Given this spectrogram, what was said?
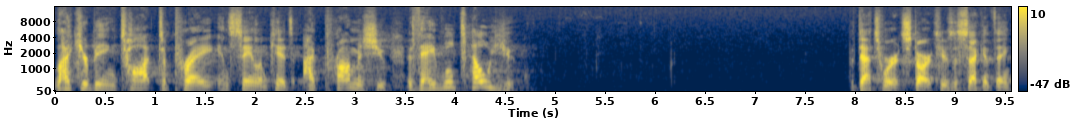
like you're being taught to pray in Salem Kids. I promise you, they will tell you But that's where it starts. Here's the second thing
